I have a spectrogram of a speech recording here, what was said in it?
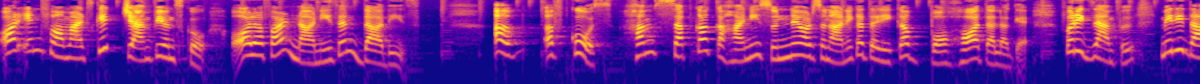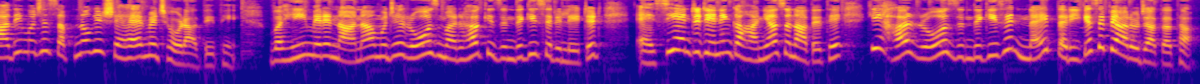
और इन फॉर्मेट्स के चैंपियंस को all of our nanis and dadis अब ऑफ़ कोर्स हम सबका कहानी सुनने और सुनाने का तरीका बहुत अलग है। फॉर एग्ज़ाम्पल मेरी दादी मुझे सपनों के शहर में छोड़ आती थी। वहीं मेरे नाना मुझे रोज़मर्रा की ज़िंदगी से रिलेटेड ऐसी एंटरटेनिंग कहानियाँ सुनाते थे कि हर रोज़ ज़िंदगी से नए तरीके से प्यार हो जाता था।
